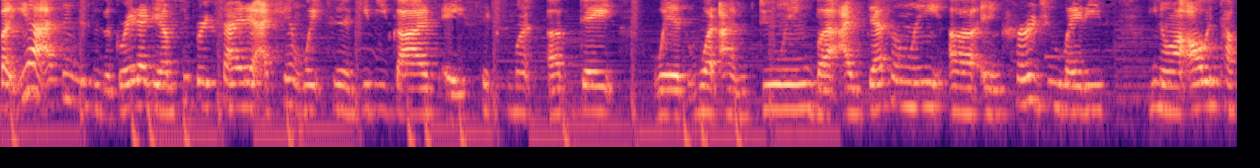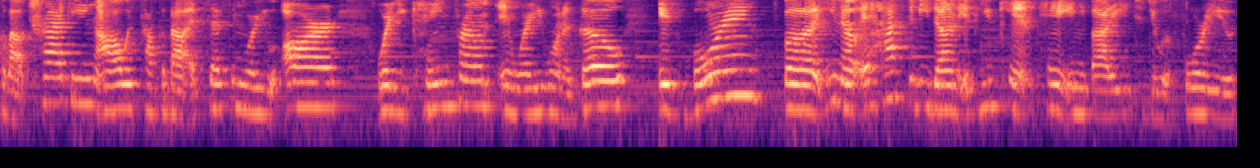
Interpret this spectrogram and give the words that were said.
But yeah, I think this is a great idea. I'm super excited. I can't wait to give you guys a six month update with what I'm doing. But I definitely uh, encourage you ladies. You know, I always talk about tracking. I always talk about assessing where you are, where you came from, and where you want to go. It's boring, but you know it has to be done if you can't pay anybody to do it for you.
